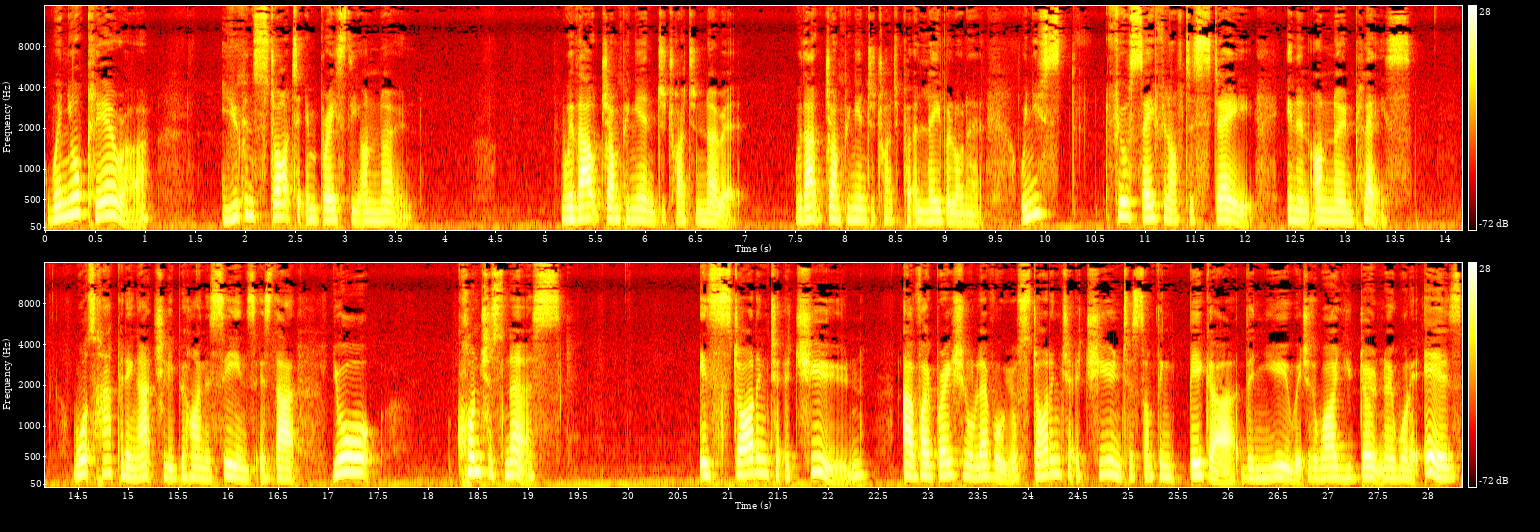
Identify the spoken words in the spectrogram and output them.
When you're clearer, you can start to embrace the unknown without jumping in to try to know it, without jumping in to try to put a label on it. When you feel safe enough to stay in an unknown place, what's happening actually behind the scenes is that your consciousness is starting to attune at vibrational level. You're starting to attune to something bigger than you, which is why you don't know what it is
